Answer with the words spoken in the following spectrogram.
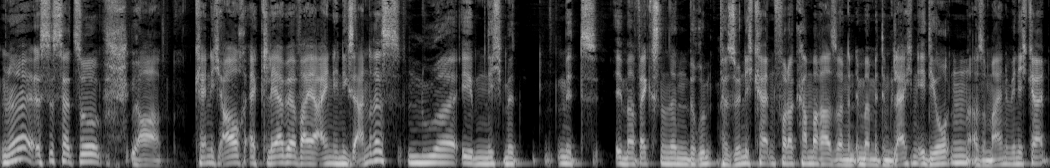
Ne? Es ist halt so, ja, kenne ich auch. Erklärbär war ja eigentlich nichts anderes, nur eben nicht mit, mit immer wechselnden berühmten Persönlichkeiten vor der Kamera, sondern immer mit dem gleichen Idioten, also meine Wenigkeit.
